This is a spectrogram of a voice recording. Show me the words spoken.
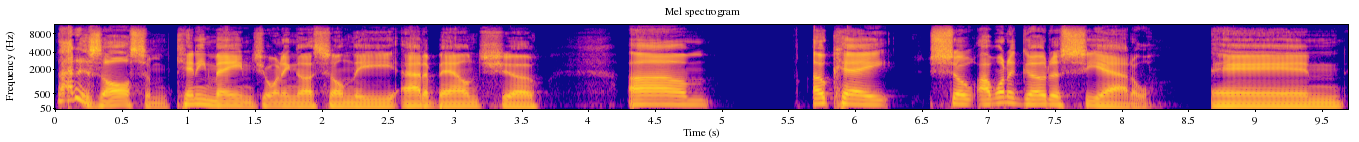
That is awesome. Kenny Mayne joining us on the Out of Bounds show. Um, okay, so I want to go to Seattle and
